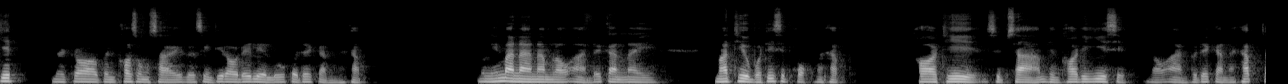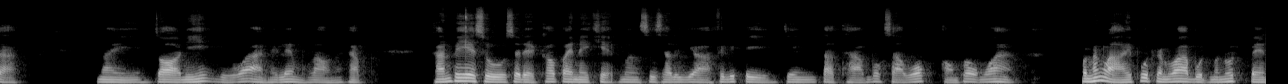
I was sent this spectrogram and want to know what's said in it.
คิด แล้วก็เป็นข้อสงสัยหรือสิ่งที่เราได้เรียนรู้ไปด้วยกันนะครับ วันนี้มานานำเราอ่านด้วยกันในมัทธิวบทที่ 16 นะครับ ข้อที่ 13 ถึงข้อที่ 20 เราอ่านไปด้วยกันนะครับจาก ในจอนี้หรือว่าอ่านในเล่มของเรานะครับครั้นพระเยซูเสด็จเข้าไปในเขตเมืองซีซารียาฟิลิปปี จึงตรัสถามพวกสาวกของพระองค์ว่า คนทั้งหลายพูดกันว่าบุตรมนุษย์เป็น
